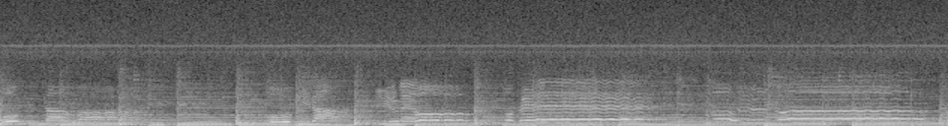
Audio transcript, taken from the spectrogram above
女は大きな夢を持て乗るぞ乗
